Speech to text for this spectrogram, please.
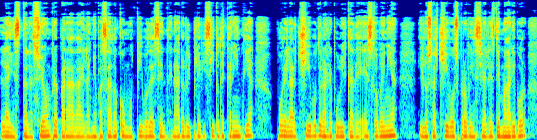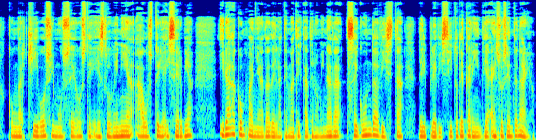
La instalación preparada el año pasado con motivo del centenario del plebiscito de Carintia por el Archivo de la República de Eslovenia y los archivos provinciales de Maribor con archivos y museos de Eslovenia, Austria y Serbia irá acompañada de la temática denominada Segunda Vista del plebiscito de Carintia en su centenario.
